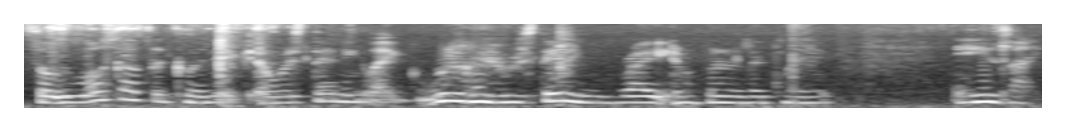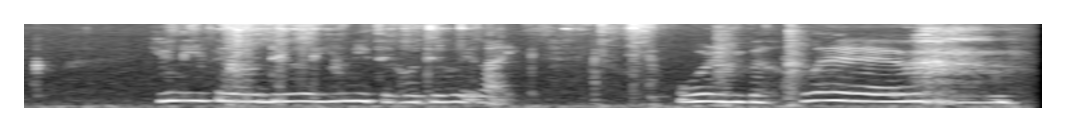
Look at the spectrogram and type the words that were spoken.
So we walk out the clinic and we're standing like we were standing right in front of the clinic. And he's like, You need to go do it, you need to go do it. Like, where are you gonna live?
